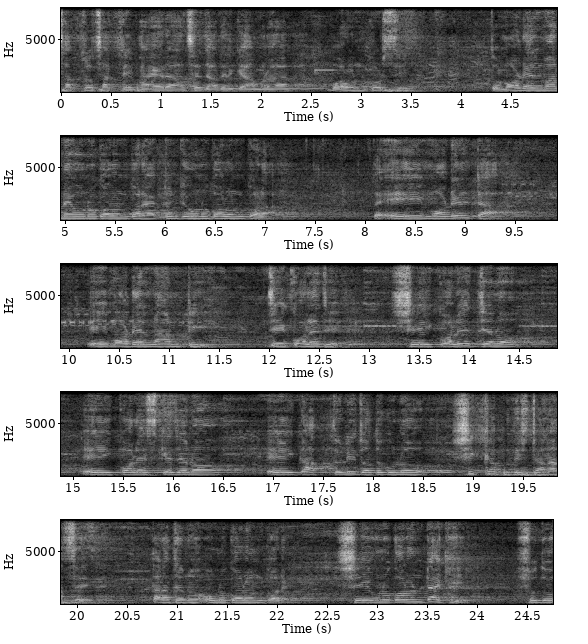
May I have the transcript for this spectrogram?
ছাত্রছাত্রী ভাইয়েরা আছে, যাদেরকে আমরা বরণ করছি। তো মডেল মানে অনুকরণ করা, একজনকে অনুকরণ করা। তো এই মডেলটা এই মডেল নামটি যে কলেজে সেই কলেজ যেন, এই কলেজকে যেন, এই গাবতলি যতগুলো শিক্ষা প্রতিষ্ঠান আছে, তারা যেন অনুকরণ করে। সেই অনুকরণটা কি? শুধু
